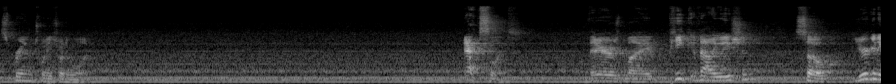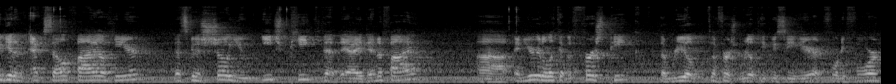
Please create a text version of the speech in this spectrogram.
spring 2021. Excellent. There's my peak evaluation. So you're going to get an Excel file here that's going to show you each peak that they identify uh, and you're going to look at the first peak, the real, the first real peak we see here at 44.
